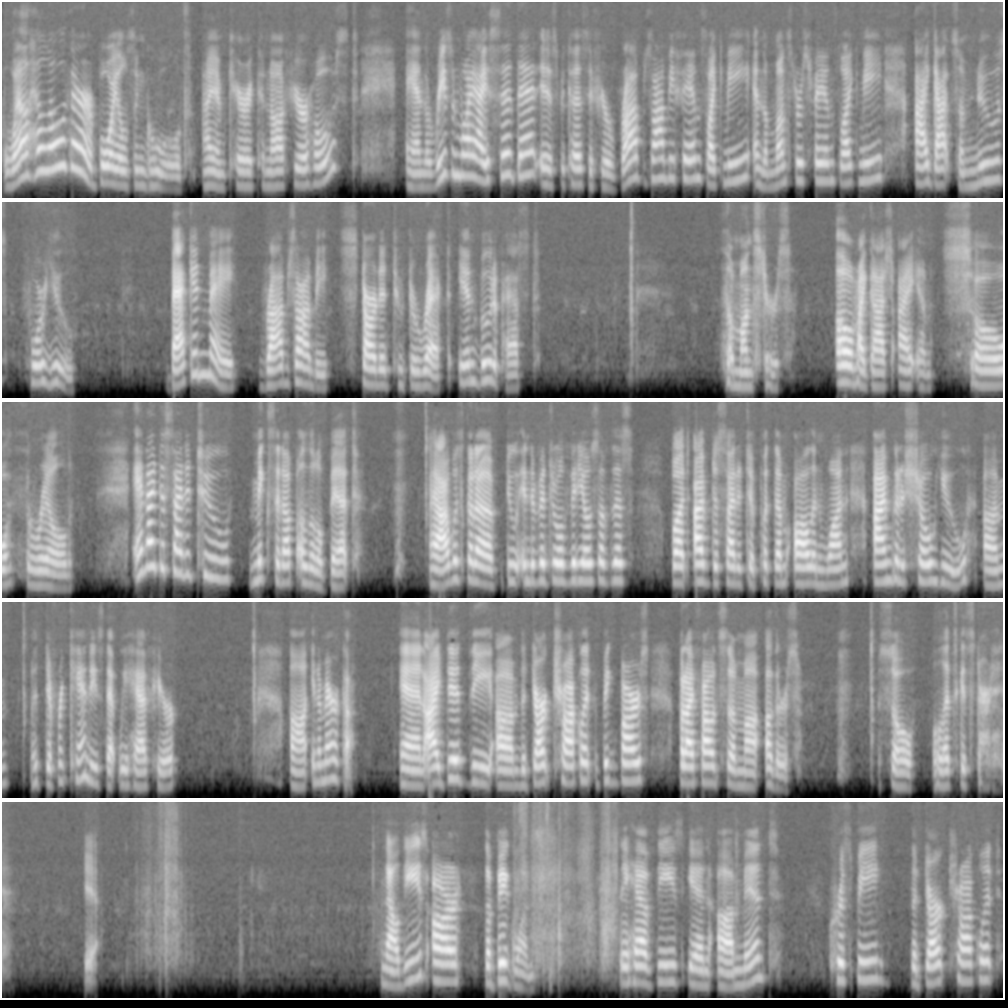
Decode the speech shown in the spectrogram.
Well, hello there, boils and ghouls. I am Kerry Knauf, your host. And the reason why I said that is because if you're Rob Zombie fans like me and the Munsters fans like me, I got some news for you. Back in May, Rob Zombie started to direct in Budapest The Munsters. Oh my gosh, I am so thrilled. And I decided to mix it up a little bit. I was going to do individual videos of this, but I've decided to put them all in one. I'm going to show you um, the different candies that we have here uh, in America. And I did the um, the dark chocolate big bars, but I found some uh, others. So let's get started. Yeah. Now these are the big ones. They have these in uh, mint, crispy, the dark chocolate,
